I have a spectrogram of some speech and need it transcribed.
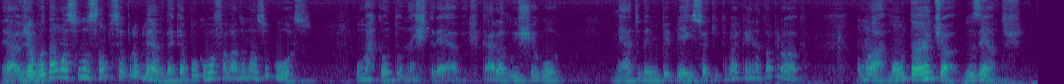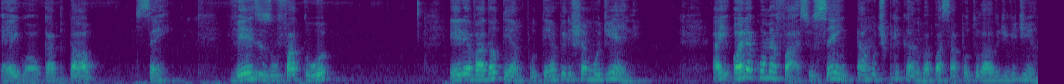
É, eu já vou dar uma solução para o seu problema. Daqui a pouco eu vou falar do nosso curso. Ô Marcão, estou nas trevas. Cara, a luz chegou. Método MPP. É isso aqui que vai cair na tua prova. Vamos lá. Montante, ó, 200. É igual ao capital, 100. Vezes o fator elevado ao tempo. O tempo ele chamou de N. Aí, olha como é fácil. O 100 está multiplicando, vai passar para o outro lado dividindo.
